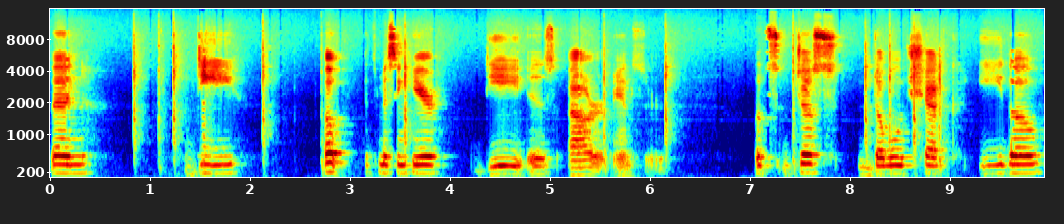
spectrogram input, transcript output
Then D. Oh, it's missing here. D is our answer. Let's just double check E though.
